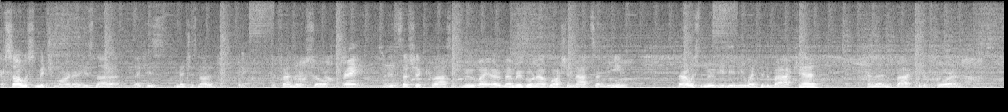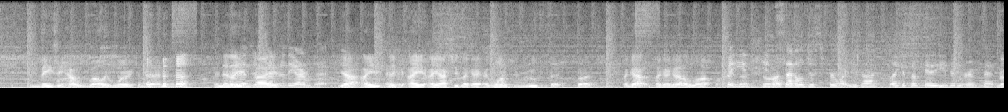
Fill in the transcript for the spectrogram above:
I saw it was Mitch Marner. He's not a like his Mitch is not a like, defender, so Right. it's such a classic move. I, I remember growing up watching Mats Sundin. That was the move he did. He went to the backhand and then back to the forehand. Amazing how well it worked. And then and then And I, then just I under the armpit. yeah I like I, I actually like I, I wanted to roof it, but I got like I got a lot behind But you, that you'd shot. settle just for what you got? Like it's okay that you didn't roof it? No,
